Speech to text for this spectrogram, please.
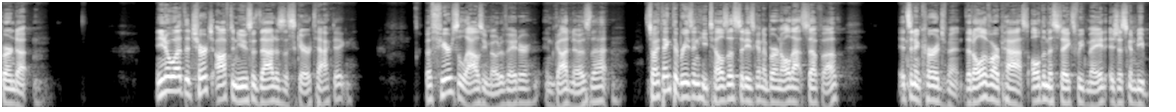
burned up. And you know what? The church often uses that as a scare tactic. But fear is a lousy motivator, and God knows that. So I think the reason he tells us that he's going to burn all that stuff up, it's an encouragement that all of our past, all the mistakes we've made, is just going to be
